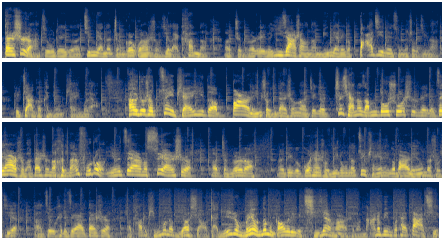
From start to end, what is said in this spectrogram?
但是啊，就这个今年的整个国产手机来看呢，呃，整个这个溢价上呢，明年这个八 G 内存的手机呢，这价格肯定便宜不了。还有就是最便宜的八二零手机诞生啊，这个之前呢，咱们都说是这个 Z 二是吧？但是呢，很难服众，因为 Z 二呢虽然是呃整个的呃这个国产手机中呢最便宜的这个八二零。的手机啊，ZUK 的 Z2，但是啊，它的屏幕呢比较小，感觉就没有那么高的这个旗舰范儿，是吧？拿着并不太大气。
